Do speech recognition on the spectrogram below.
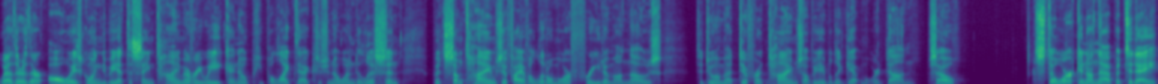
whether they're always going to be at the same time every week. I know people like that because you know when to listen. But sometimes, if I have a little more freedom on those to do them at different times, I'll be able to get more done. So, still working on that. But today,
